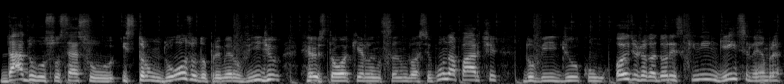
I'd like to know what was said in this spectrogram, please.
Dado o sucesso estrondoso do primeiro vídeo, eu estou aqui lançando a segunda parte do vídeo com oito jogadores que ninguém se lembra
